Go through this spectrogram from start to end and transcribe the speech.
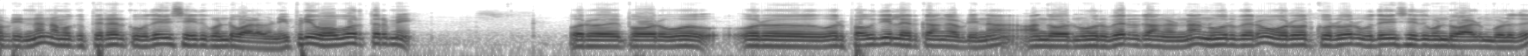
அப்படின்னா நமக்கு பிறருக்கு உதவி செய்து கொண்டு வாழ வேண்டும். இப்படி ஒவ்வொருத்தருமே. ஒரு இப்போ ஒரு ஒரு ஒரு பகுதியில் இருக்காங்க அப்படின்னா அங்கே ஒரு நூறு பேர் இருக்காங்கன்னா நூறு பேரும் ஒருவருக்கு ஒருவர் உதவி செய்து கொண்டு வாழும் பொழுது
